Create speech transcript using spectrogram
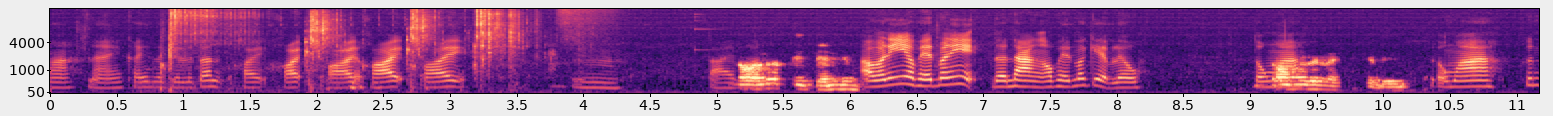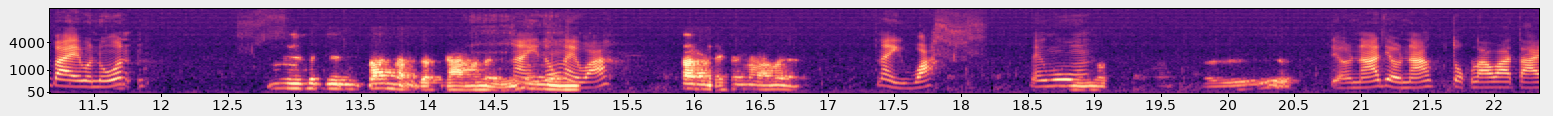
มาไหนใครสเกเลตันคอยคอยคอยคอยคอยอืม ตายไปรอเลือกตีเต็นท์อยู่เอามานี่เอาเพชรมานี่ เดินทางเอาเพชรมาเก็บเร็วลงต้อมางไม่เป็นไรเก็บเองลงมา ขึ้นไปบนนู้น มีสกินตันอะจัดการมันไหนไหนตรงไหนวะ ตั้นไหนข้างหน้าไหมไหนวะแมงมุม เออเดี๋ยวนะ เดี๋ยวนะ ตกลาวาตาย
